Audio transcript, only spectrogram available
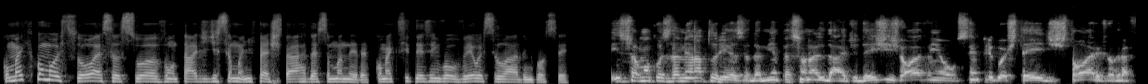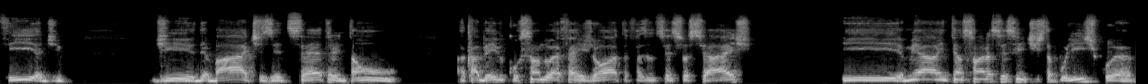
Como é que começou essa sua vontade de se manifestar dessa maneira? Como é que se desenvolveu esse lado em você? Isso é uma coisa da minha natureza, da minha personalidade. Desde jovem eu sempre gostei de história, geografia, de, de debates, etc. Então, acabei cursando o FRJ, fazendo ciências sociais. E minha intenção era ser cientista político. É,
